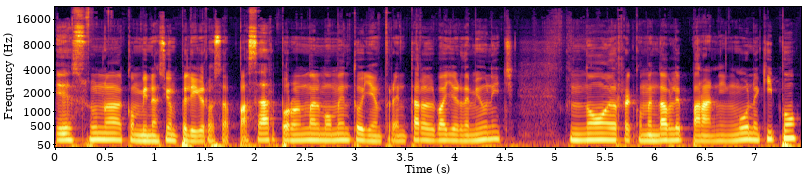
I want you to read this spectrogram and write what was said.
es una combinación peligrosa. Pasar por un mal momento y enfrentar al Bayern de Múnich no es recomendable para ningún equipo.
